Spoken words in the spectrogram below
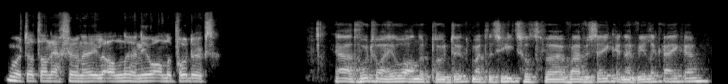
wordt dat dan echt weer een, hele andere, een heel ander product? Ja, het wordt wel een heel ander product, maar het is iets wat we, waar we zeker naar willen kijken.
